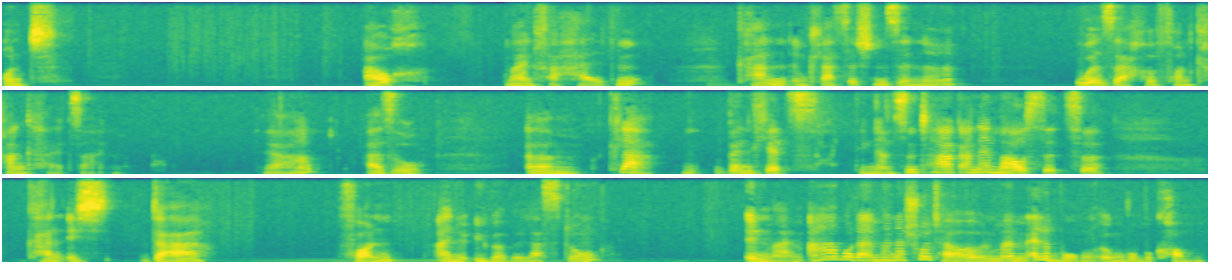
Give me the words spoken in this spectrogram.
und auch mein Verhalten kann im klassischen Sinne Ursache von Krankheit sein. Ja, also ähm, klar, wenn ich jetzt den ganzen Tag an der Maus sitze, kann ich davon eine Überbelastung in meinem Arm oder in meiner Schulter oder in meinem Ellenbogen irgendwo bekommen.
